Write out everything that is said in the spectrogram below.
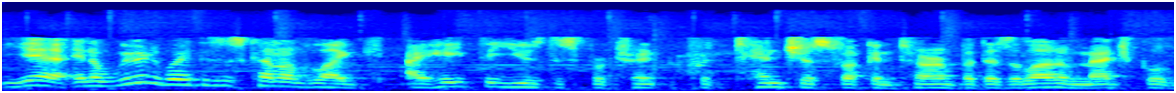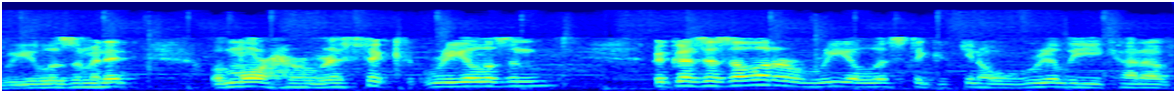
Yeah, in a weird way, this is kind of like I hate to use this preten- pretentious fucking term, but there's a lot of magical realism in it, or more horrific realism, because there's a lot of realistic, you know, really kind of.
